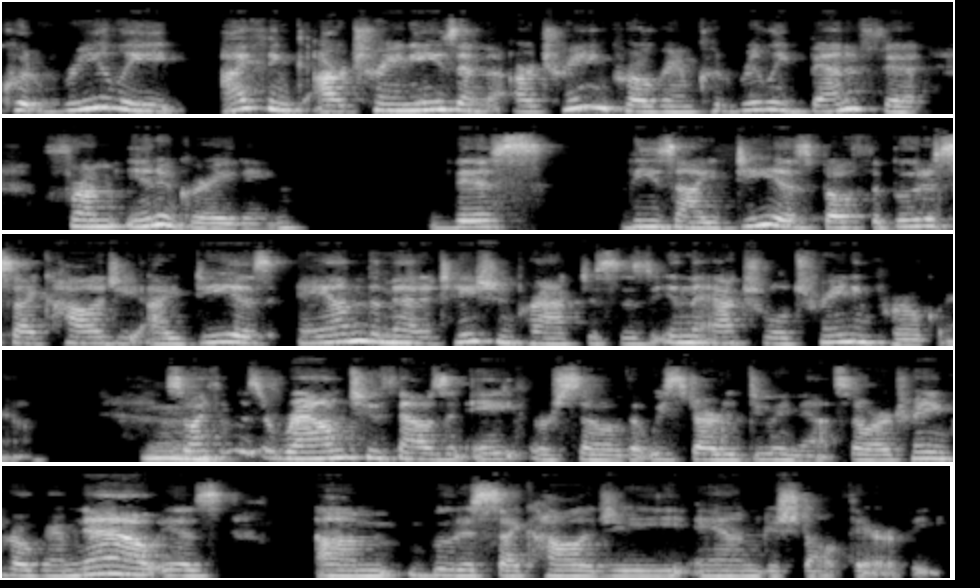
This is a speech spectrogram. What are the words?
could really, I think our trainees and our training program could really benefit from integrating this these ideas, both the Buddhist psychology ideas and the meditation practices in the actual training program. Mm. So I hmm. think it was around 2008 or so that we started doing that. So our training program now is um, Buddhist psychology and Gestalt therapy.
